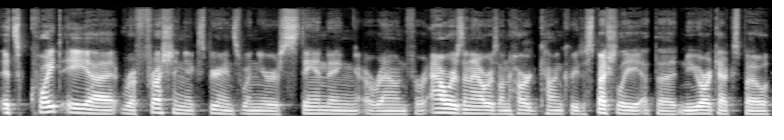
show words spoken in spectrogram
it's quite a uh, refreshing experience when you're standing around for hours and hours on hard concrete, especially at the New York Expo.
